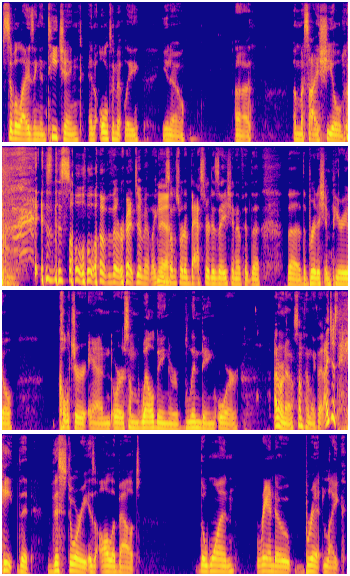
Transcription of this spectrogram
civilizing and teaching and ultimately, you know, uh a Maasai shield is the soul of the regiment. Like Yeah. there's some sort of bastardization of the the the British imperial culture and or some welding or blending or I don't know, something like that. I just hate that this story is all about the one rando Brit like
